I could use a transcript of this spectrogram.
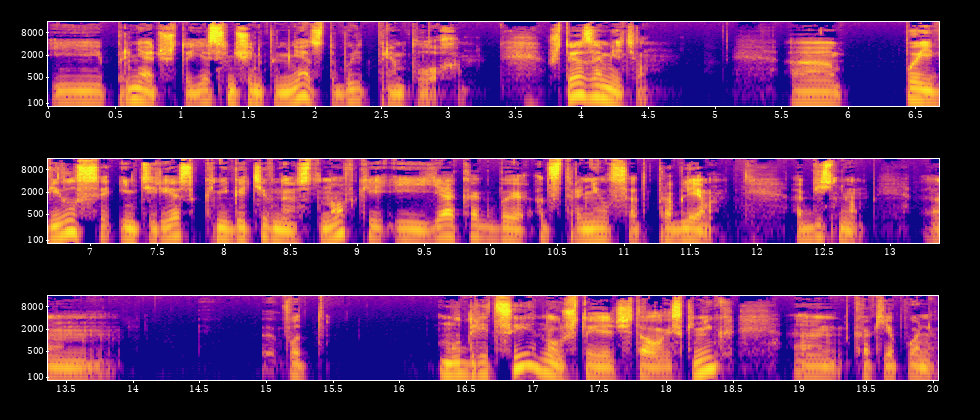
и принять, что если ничего не поменяется, то будет прям плохо. Что я заметил? А, появился интерес к негативной установке, и я как бы отстранился от проблемы. Объясню. Эм, вот мудрецы, ну, что я читал из книг, э, как я понял,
